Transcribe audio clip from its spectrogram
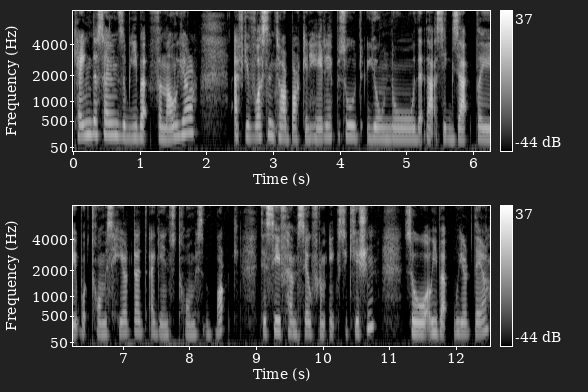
kinda sounds a wee bit familiar. If you've listened to our Burke and Hare episode, you'll know that that's exactly what Thomas Hare did against Thomas Burke to save himself from execution. So, a wee bit weird there.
